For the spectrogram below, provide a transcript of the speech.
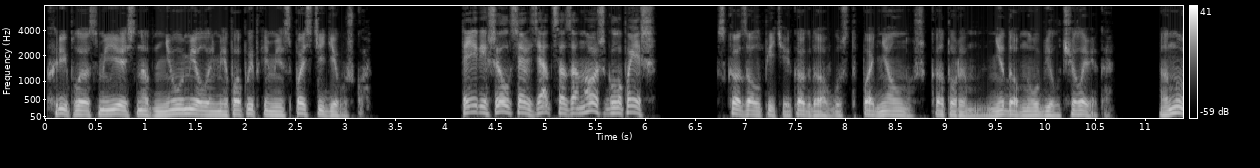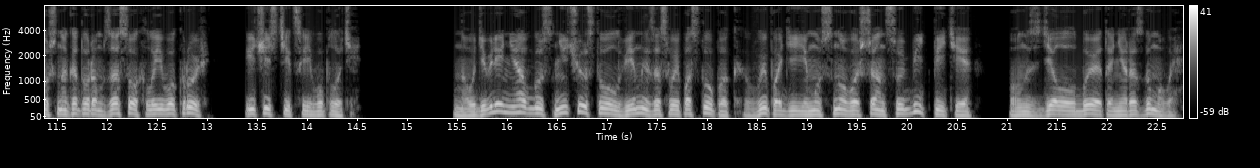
хрипло смеясь над неумелыми попытками спасти девушку. «Ты решился взяться за нож, глупыш?» — сказал Пити, когда Август поднял нож, которым недавно убил человека, а нож, на котором засохла его кровь и частицы его плоти. На удивление Август не чувствовал вины за свой поступок, выпади ему снова шанс убить Пити, он сделал бы это не раздумывая.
